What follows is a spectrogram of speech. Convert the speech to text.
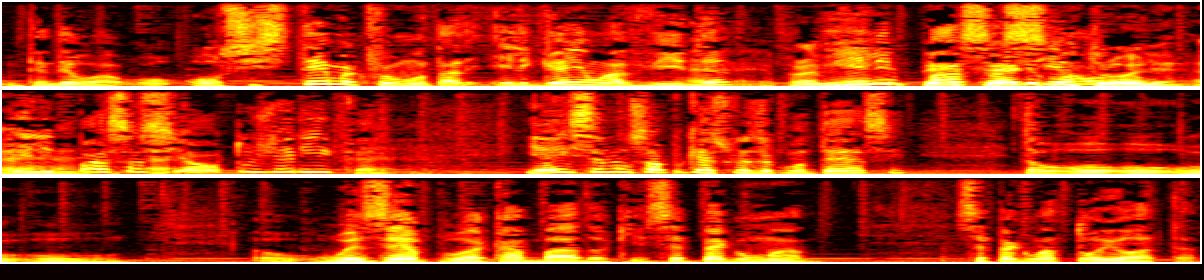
Entendeu? O, o, sistema que foi montado, ele ganha uma vida é, para mim ele passa a se controle. Auto, é, ele passa a se autogerir, cara. E aí você não sabe porque as coisas acontecem. Então, o, o, o, exemplo acabado aqui, você pega uma, você pega uma Toyota.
